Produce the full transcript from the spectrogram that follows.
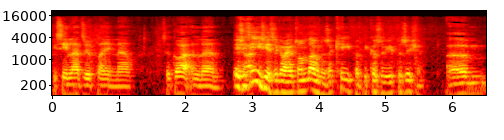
You've seen lads who are playing now, so go out and learn. Is it easier to go out on loan as a keeper because of your position? um,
